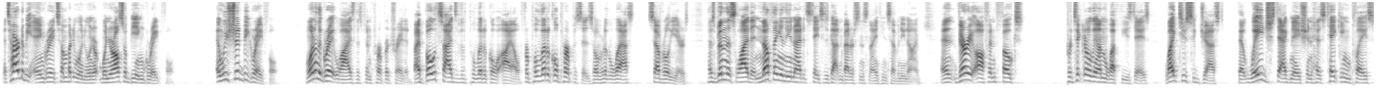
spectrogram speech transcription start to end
It's hard to be angry at somebody when you're, when you're also being grateful. And we should be grateful. One of the great lies that's been perpetrated by both sides of the political aisle for political purposes over the last several years has been this lie that nothing in the United States has gotten better since 1979. And very often, folks, particularly on the left these days, like to suggest that wage stagnation has taken place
